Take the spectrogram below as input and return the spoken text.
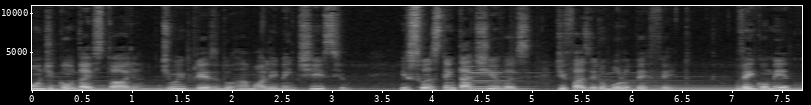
onde conta a história de uma empresa do ramo alimentício e suas tentativas de fazer o bolo perfeito. Vem comigo?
